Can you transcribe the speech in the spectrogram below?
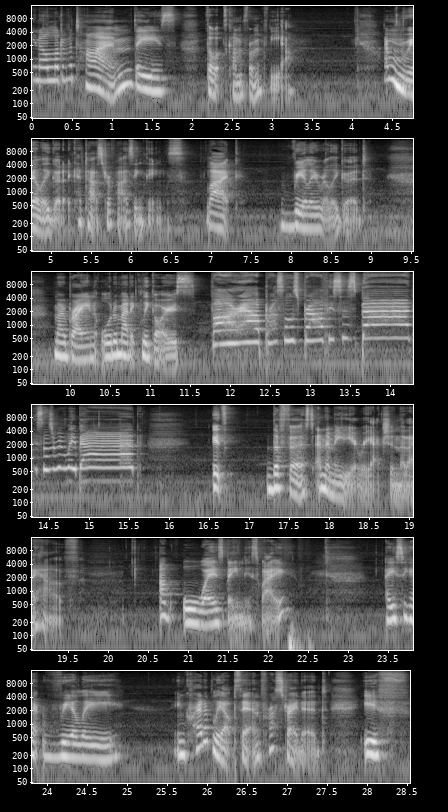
You know, a lot of the time, these thoughts come from fear. I'm really good at catastrophizing things, like, really, really good. My brain automatically goes, far out, Brussels sprout, this is bad, this is really bad. It's the first and immediate reaction that I have. I've always been this way. I used to get really incredibly upset and frustrated if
